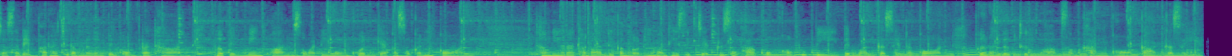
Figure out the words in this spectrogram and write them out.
จะเสด็จพระราชดำเนินเป็นองค์ประธาน เพื่อเป็นมิ่งขวัญสวัสดิมงคลแก่ประสบกนิกรทั้งนี้รัฐบาลได้กำหนดให้วันที่ 17 พฤษภาคมของทุกปี เป็นวันเกษตรกร เพื่อระลึกถึงความสำคัญของการเกษตร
